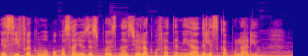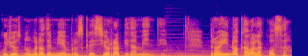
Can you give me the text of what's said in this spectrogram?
Y así fue como pocos años después nació la Confraternidad del Escapulario, cuyo número de miembros creció rápidamente. Pero ahí no acaba la cosa,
